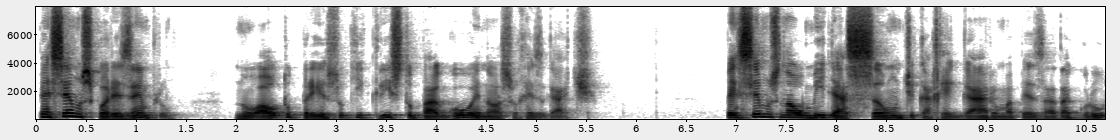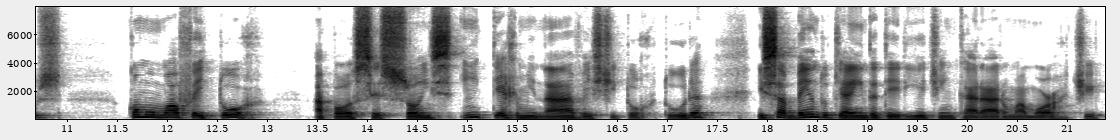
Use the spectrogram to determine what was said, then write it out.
Pensemos, por exemplo, no alto preço que Cristo pagou em nosso resgate. Pensemos na humilhação de carregar uma pesada cruz como um malfeitor após sessões intermináveis de tortura e sabendo que ainda teria de encarar uma morte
